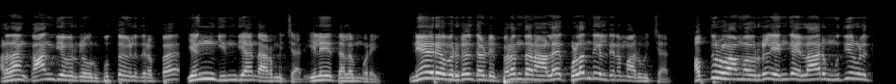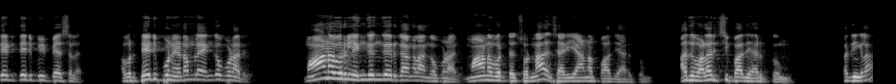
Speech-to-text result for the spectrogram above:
அதான் காந்தி அவர்கள் ஒரு புத்தகம் எழுதுறப்ப யங் இந்தியான்னு ஆரம்பிச்சார் இளைய தலைமுறை. நேரு அவர்கள் தன்னுடைய பிறந்த நாளை குழந்தைகள் தினம் ஆரம்பித்தார் அப்துல் கலாம் அவர்கள் எங்கே எல்லாரும் முதியோர்களை தேடி தேடி போய் பேசலை. அவர் தேடி போன இடம்லாம் எங்கே போனார்? மாணவர்கள் எங்கெங்கே இருக்காங்களோ அங்கே போனார். மாணவர்கிட்ட சொன்னால் அது சரியான பாதையாக இருக்கும். அது வளர்ச்சி பாதையாக இருக்கும். பார்த்தீங்களா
